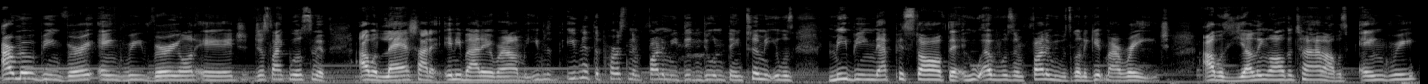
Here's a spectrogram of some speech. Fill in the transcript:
I remember being very angry, very on edge, just like Will Smith. I would lash out at anybody around me. Even if, even if the person in front of me didn't do anything to me, it was me being that pissed off that whoever was in front of me was going to get my rage. I was yelling all the time. I was angry.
